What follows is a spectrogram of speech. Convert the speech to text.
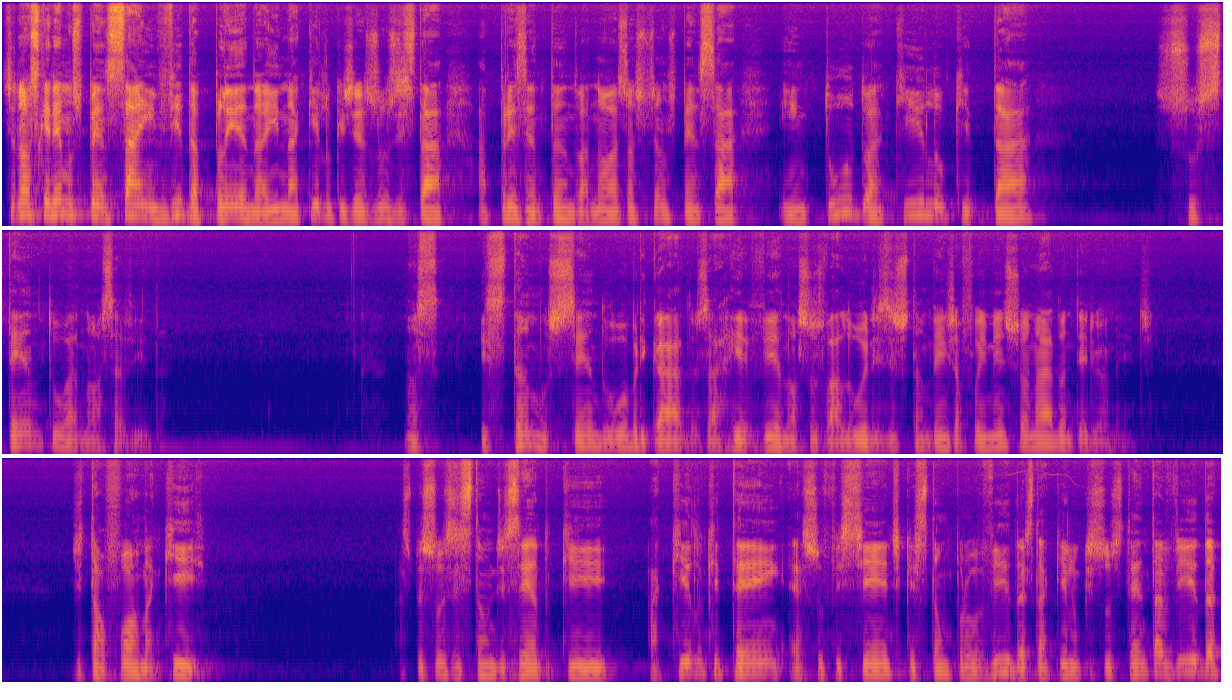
Se nós queremos pensar em vida plena e naquilo que Jesus está apresentando a nós, nós precisamos pensar em tudo aquilo que dá sustento à nossa vida. Nós estamos sendo obrigados a rever nossos valores, isso também já foi mencionado anteriormente. De tal forma que as pessoas estão dizendo que aquilo que têm é suficiente, que estão providas daquilo que sustenta a vida,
